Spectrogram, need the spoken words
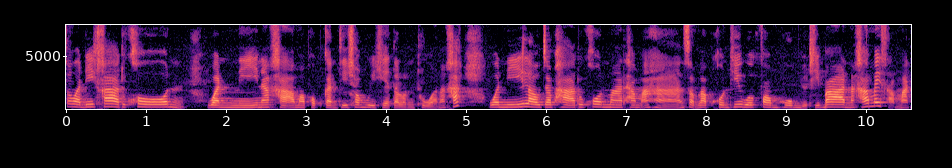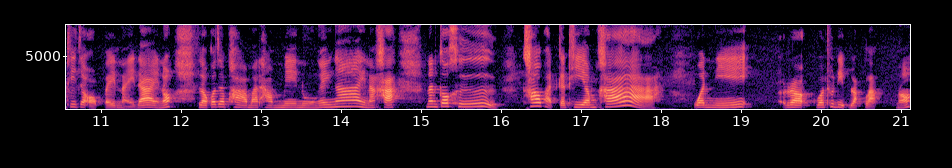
สวัสดีค่ะทุกคน วันนี้นะคะมาพบกันที่ช่อง VK ตลอนทัวร์นะคะ วันนี้เราจะพาทุกคนมาทำอาหารสำหรับคนที่ work from home อยู่ที่บ้านนะคะ ไม่สามารถที่จะออกไปไหนได้เนาะเราก็จะพามาทำเมนูง่าย ๆนะคะ นั่นก็คือข้าวผัดกระเทียมค่ะ วันนี้เราวัตถุดิบหลักๆเนาะ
